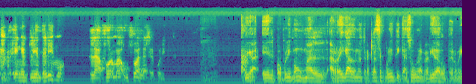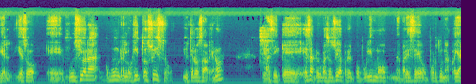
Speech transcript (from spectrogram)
en el clientelismo la forma usual de hacer política. Oiga, el populismo es un mal arraigado en nuestra clase política, eso es una realidad, don Pedro Miguel, y eso eh, funciona como un relojito suizo, y usted lo sabe, ¿no? Así que esa preocupación suya por el populismo me parece oportuna. Oiga,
